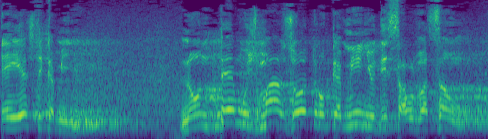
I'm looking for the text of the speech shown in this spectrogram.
É este caminho. Não temos mais outro caminho de salvação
